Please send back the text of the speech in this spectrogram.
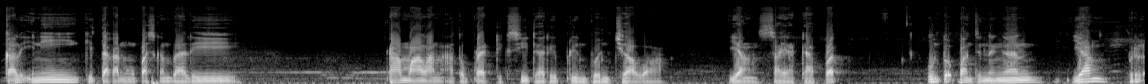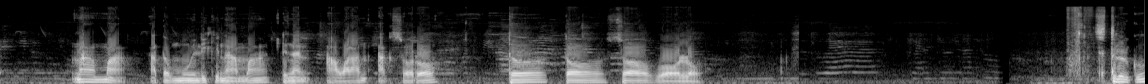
Kali ini kita akan mengupas kembali Ramalan atau prediksi dari Primbon Jawa Yang saya dapat Untuk panjenengan yang bernama Atau memiliki nama dengan awalan aksoro Toto Sowolo Sedulurku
